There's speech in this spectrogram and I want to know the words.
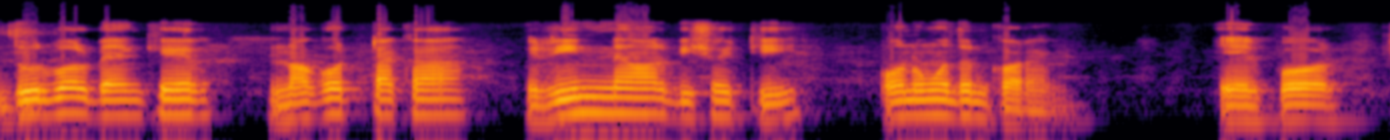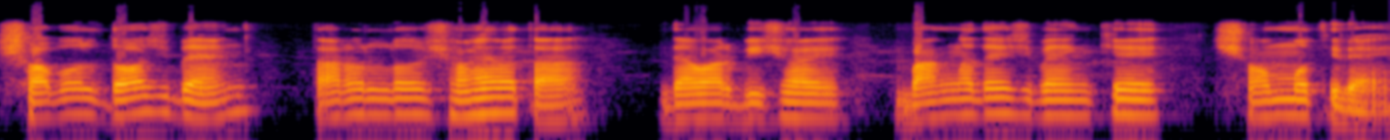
দুর্বল ব্যাংকের নগদ টাকা ঋণ নেওয়ার বিষয়টি অনুমোদন করেন। এরপর সবল দশ ব্যাংক তারল্য সহায়তা দেওয়ার বিষয়ে বাংলাদেশ ব্যাংকে সম্মতি দেয়।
